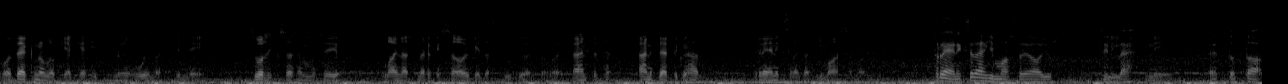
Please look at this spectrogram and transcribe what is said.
kun on teknologia kehittynyt niin huimasti, niin suositko sä semmosia lainausmerkissä oikeita studioita vai äänittäyttekö ihan treeniksellä tai himassa noita? Treeniksellä himassa joo just silleen. Niin. että tota,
